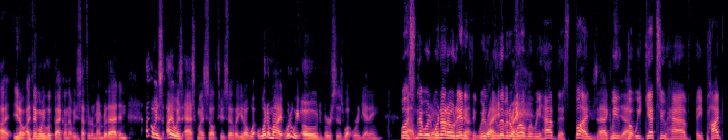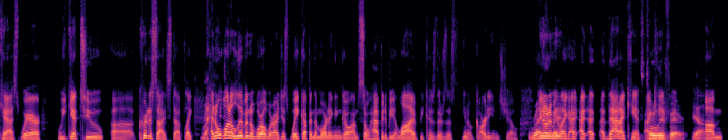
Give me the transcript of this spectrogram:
uh, you know, I think when we look back on that, we just have to remember that. And I always I always ask myself too, Seth, like you know, what what am I what are we owed versus what we're getting? Well, it's Um, not, we're, you we're not owed yeah, anything. we, right, we live in a right. world where we have this, but Exactly. we yeah. but we get to have a podcast where we get to uh criticize stuff. Like right. I don't want to live in a world where I just wake up in the morning and go, I'm so happy to be alive because there's this, you know, Guardians show. right. you know what I mean? Like I, I, I that I can't. it's I totally can't fair. Yeah. um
